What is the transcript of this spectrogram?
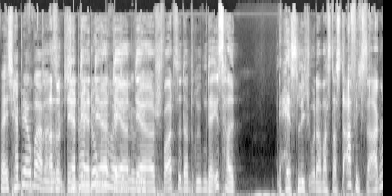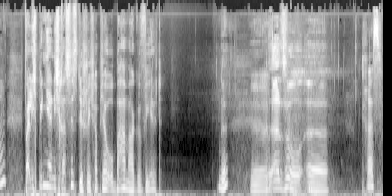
Weil ich habe ja Obama. Also ich der, der, der, der, der Schwarze da drüben, der ist halt hässlich oder was, das darf ich sagen, weil ich bin ja nicht rassistisch, ich habe ja Obama gewählt. Ne? Ja. Also, äh, Krass.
